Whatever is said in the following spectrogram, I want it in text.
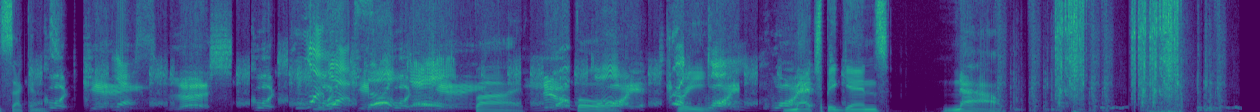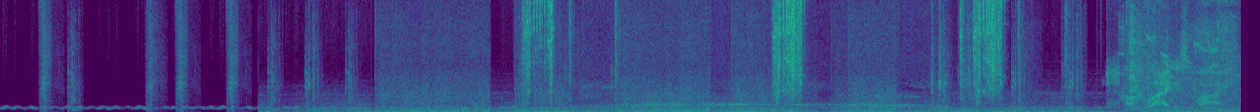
seconds. Good game. Yes. Yes. Good. Yes. Good, Good good game. game. Five, Now Four. quiet. three. Quiet. Quiet. Match begins now. A flag is mine.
